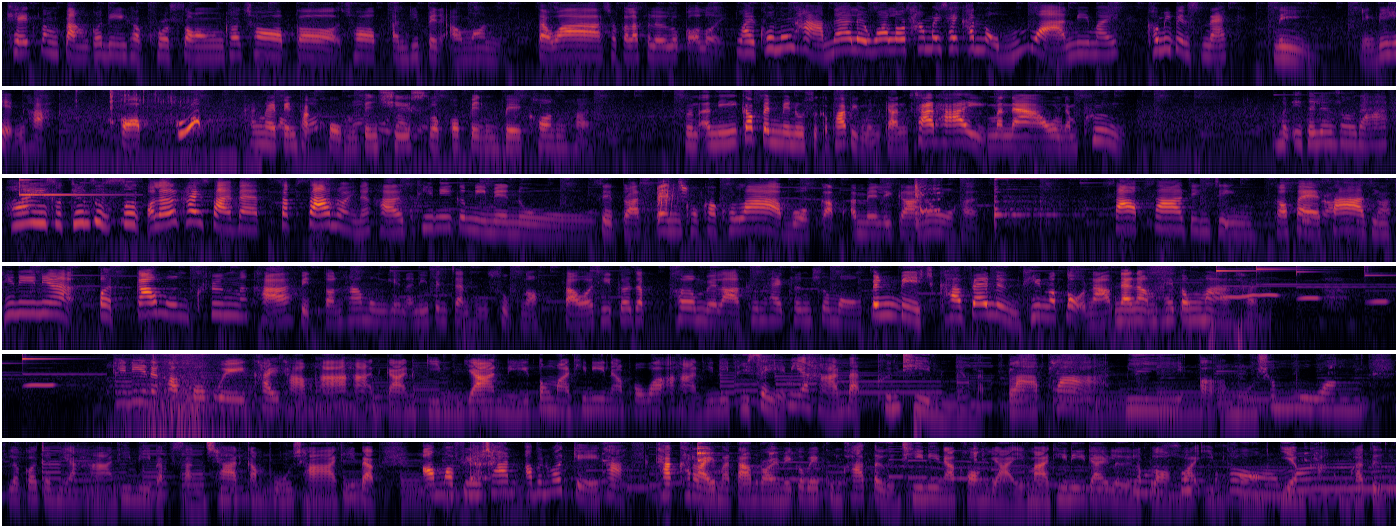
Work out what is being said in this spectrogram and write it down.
เค้กต่างๆ ก็ดีค่ะ ครัวซองถ้าชอบก็ชอบอันที่เป็นอัลมอนด์ แต่ว่าช็อกโกแลตเฟลโลก็อร่อย หลายคนต้องถามแน่เลยว่า แล้วถ้าไม่ใช่ขนมหวานมีไหม เขามีเป็นสแน็ค นี่ อย่างที่เห็นค่ะ กรอบกรุบข้างในเป็นผักขม เป็นชีส แล้วก็เป็นเบคอนค่ะ ส่วนอันนี้ก็เป็นเมนูสุขภาพอีกเหมือนกัน ชาไทย มะนาว น้ำผึ้ง เหมือนอิตาเลียนโซดาเฮ้ยสดชื่นสุดอ๋อแล้วถ้าใครสายแบบซับซ่าหน่อยนะคะ ที่นี่ก็มีเมนูซิตรัสเป็นโคคาโคล่าบวกกับอเมริกาโน่ค่ะซาบซ่าจริง ๆ กาแฟซ่าจริงที่นี่เนี่ย เปิด9โมงครึ่งนะคะ ปิดตอน5โมงเย็นอันนี้เป็นจันทร์ถึงศุกร์เนาะเสาร์อาทิตย์ก็จะเพิ่มเวลาขึ้นให้ครึ่งชั่วโมงๆเป็นบีชคาเฟ่หนึ่งที่นโตะนะ แนะนำให้ต้องมาค่ะ ที่นี่นะคะโฟกเวย์ใครถามหาอาหารการกินย่านนี้ต้องมาที่นี่นะ เพราะว่าอาหารที่นี่พิเศษ มีอาหารแบบพื้นถิ่นอย่างแบบปลาพลาดมีเอ่อหมูชมวง แล้วก็จะมีอาหารที่มีแบบสัญชาติกัมพูชาที่แบบเอามาฟิวชั่น เอาเป็นว่าเก๋ค่ะ ถ้าใครมาตามรอยเมกะเวคุ้มค่าตื่นที่นี่นะคลองใหญ่มาที่นี่ได้เลย รับรองว่าอิ่มท้องเยี่ยมค่ะคุ้มค่าตื่น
